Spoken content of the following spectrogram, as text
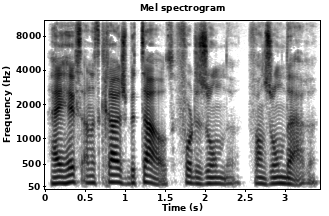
Hij heeft aan het kruis betaald voor de zonde van zondaren.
